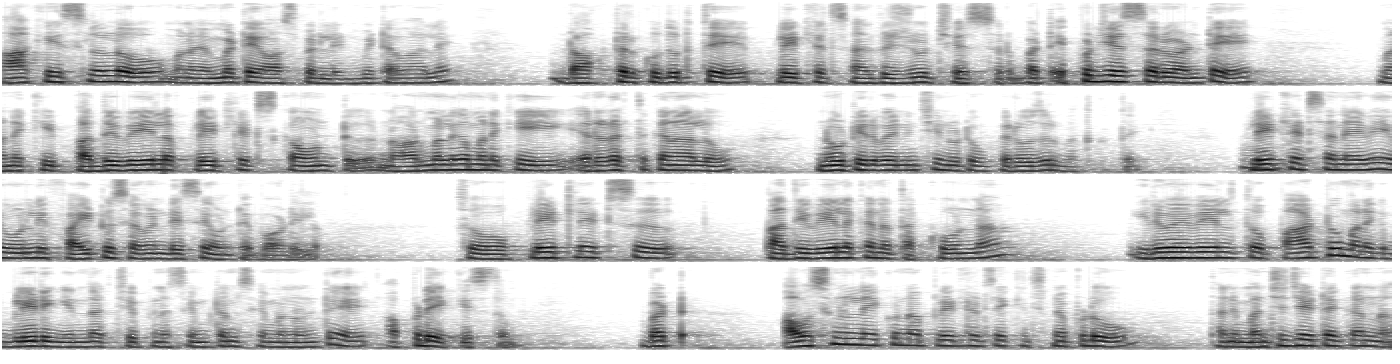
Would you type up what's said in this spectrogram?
ఆ కేసులలో మనం ఎమ్మటే హాస్పిటల్ అడ్మిట్ అవ్వాలి. డాక్టర్ కుదిరితే ప్లేట్లెట్స్ ట్రాన్స్ఫ్యూజన్ చేస్తారు. బట్ ఎప్పుడు చేస్తారు అంటే మనకి పదివేల ప్లేట్లెట్స్ కౌంట్ నార్మల్గా మనకి ఎర్ర రక్త కణాలు నూట ఇరవై నుంచి నూట ముప్పై రోజులు బతుకుతాయి. ప్లేట్లెట్స్ అనేవి ఓన్లీ ఫైవ్ టు సెవెన్ డేసే ఉంటాయి బాడీలో. సో ప్లేట్లెట్స్ పదివేల కన్నా తక్కువ ఉన్నా ఇరవై వేలతో పాటు మనకి బ్లీడింగ్ ఇందాక చెప్పిన సిమ్టమ్స్ ఏమైనా ఉంటే అప్పుడే ఎక్కిస్తాం. బట్ అవసరం లేకుండా ప్లేట్లెట్స్ ఎక్కించినప్పుడు దాన్ని మంచి చేయటం కన్నా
